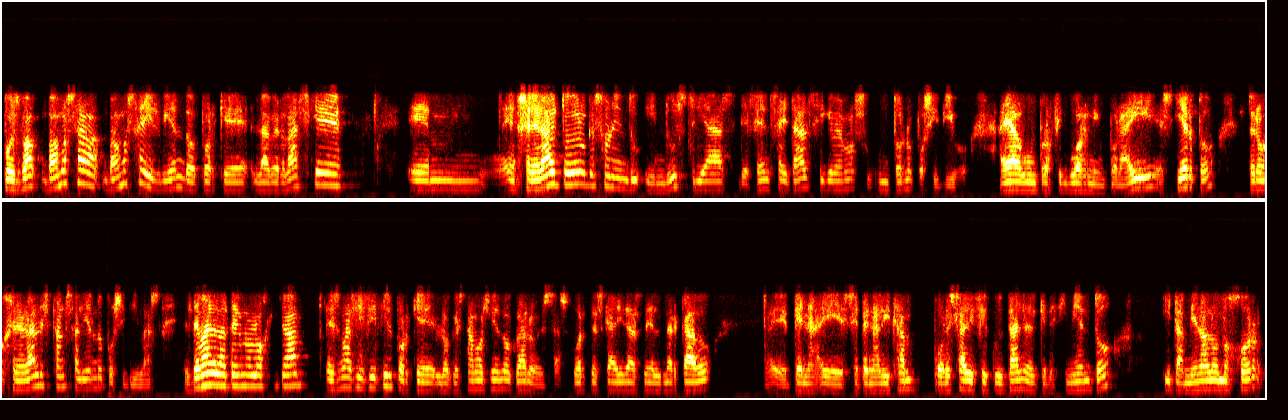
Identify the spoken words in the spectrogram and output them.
Pues vamos, a, vamos a ir viendo, porque la verdad es que Em, en general, todo lo que son industrias, defensa y tal, sí que vemos un tono positivo. Hay algún profit warning por ahí, es cierto, pero en general están saliendo positivas. El tema de la tecnológica es más difícil porque lo que estamos viendo, claro, esas fuertes caídas del mercado eh, eh, se penalizan por esa dificultad en el crecimiento y también a lo mejor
